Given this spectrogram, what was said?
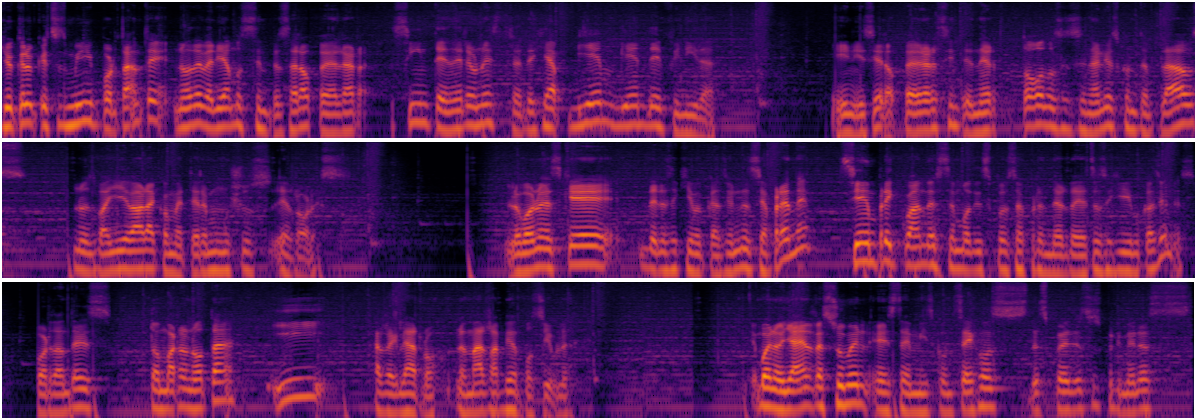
Yo creo que esto es muy importante, no deberíamos empezar a operar sin tener una estrategia bien bien definida. Iniciar a operar sin tener todos los escenarios contemplados nos va a llevar a cometer muchos errores. Lo bueno es que de las equivocaciones se aprende, siempre y cuando estemos dispuestos a aprender de estas equivocaciones. Lo importante es tomar la nota y arreglarlo lo más rápido posible. Bueno, ya en resumen, este, mis consejos después de estos primeros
